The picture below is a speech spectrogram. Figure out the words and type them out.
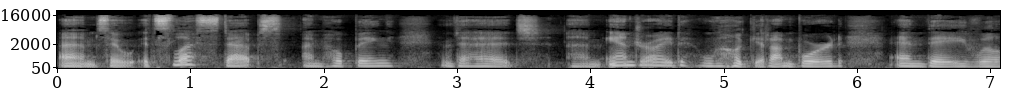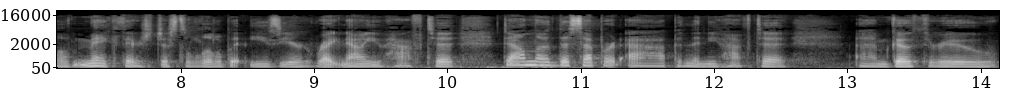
Um, so it's less steps. I'm hoping that um, Android will get on board and they will make theirs just a little bit easier. Right now, you have to download the separate app and then you have to um, go through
